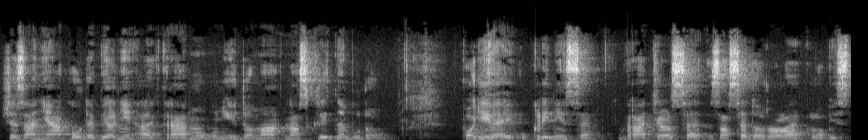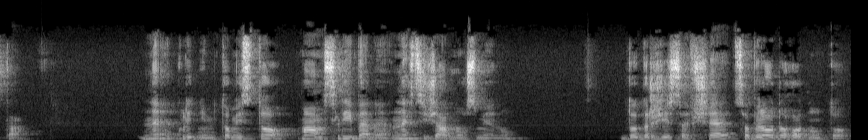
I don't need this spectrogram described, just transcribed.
že za nějakou debilní elektrárnu u nich doma klid nebudou. Podívej, uklidni se. Vrátil se zase do role lobista. Neuklidním, to místo mám slíbené, nechci žádnou změnu. Dodrží se vše, co bylo dohodnuto.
